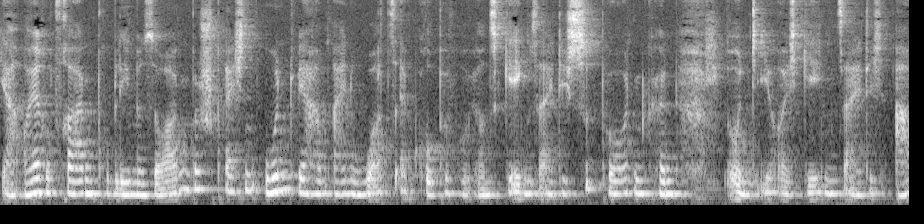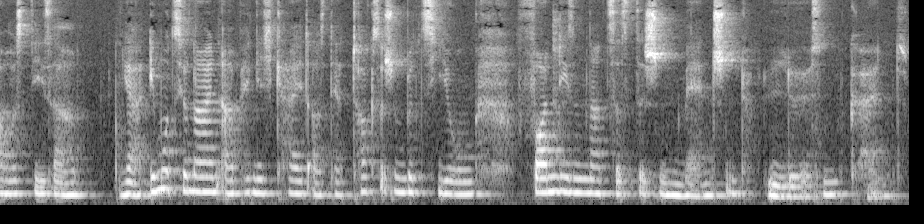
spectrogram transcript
ja eure Fragen, Probleme, Sorgen besprechen und wir haben eine WhatsApp-Gruppe, wo wir uns gegenseitig supporten können und ihr euch gegenseitig aus dieser ja, emotionalen Abhängigkeit, aus der toxischen Beziehung von diesem narzisstischen Menschen lösen könnt.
